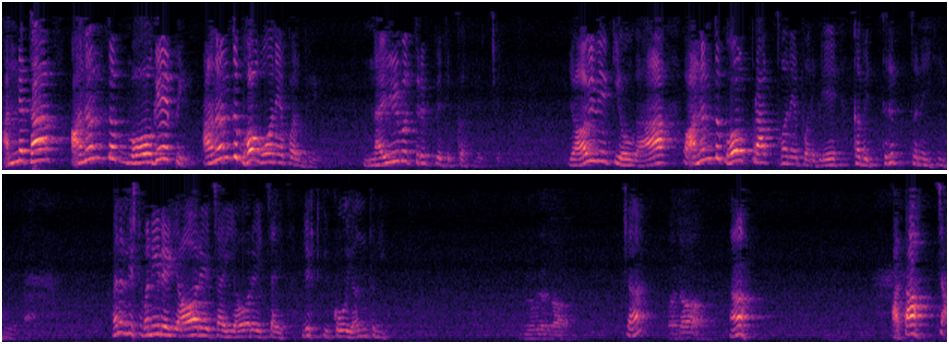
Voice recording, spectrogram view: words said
अन्यथा अनंत भोगे भी, अनंत भोग होने पर भी नैव तृप्त कर जो अविवेकी होगा वो अनंत भोग प्राप्त होने पर भी कभी तृप्त नहीं होता है ना, लिस्ट बनी रहेगी, और एक चाहिए, और एक चाहिए, लिस्ट की कोई अंत नहीं। हाँ। अतः चा।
